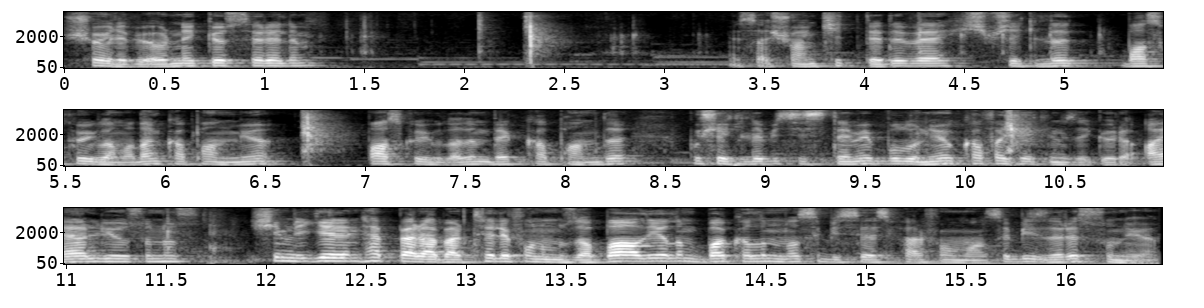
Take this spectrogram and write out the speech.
Şöyle bir örnek gösterelim. Mesela şu an kilitledi ve hiçbir şekilde baskı uygulamadan kapanmıyor. Baskı uyguladım ve kapandı. Bu şekilde bir sistemi bulunuyor. Kafa şeklinize göre ayarlıyorsunuz. Şimdi gelin hep beraber telefonumuza bağlayalım. Bakalım nasıl bir ses performansı bizlere sunuyor.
